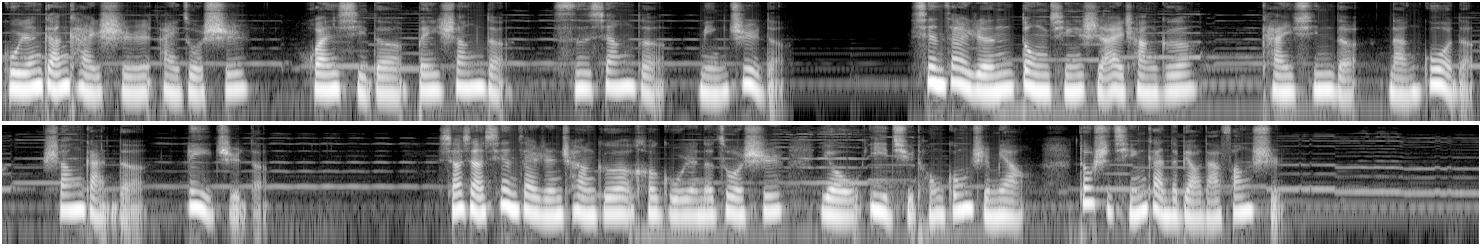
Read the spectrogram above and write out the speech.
古人感慨时爱作诗，欢喜的、悲伤的、思乡的、明智的；现在人动情时爱唱歌，开心的、难过的、伤感的、励志的。想想现在人唱歌和古人的作诗有异曲同工之妙，都是情感的表达方式。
